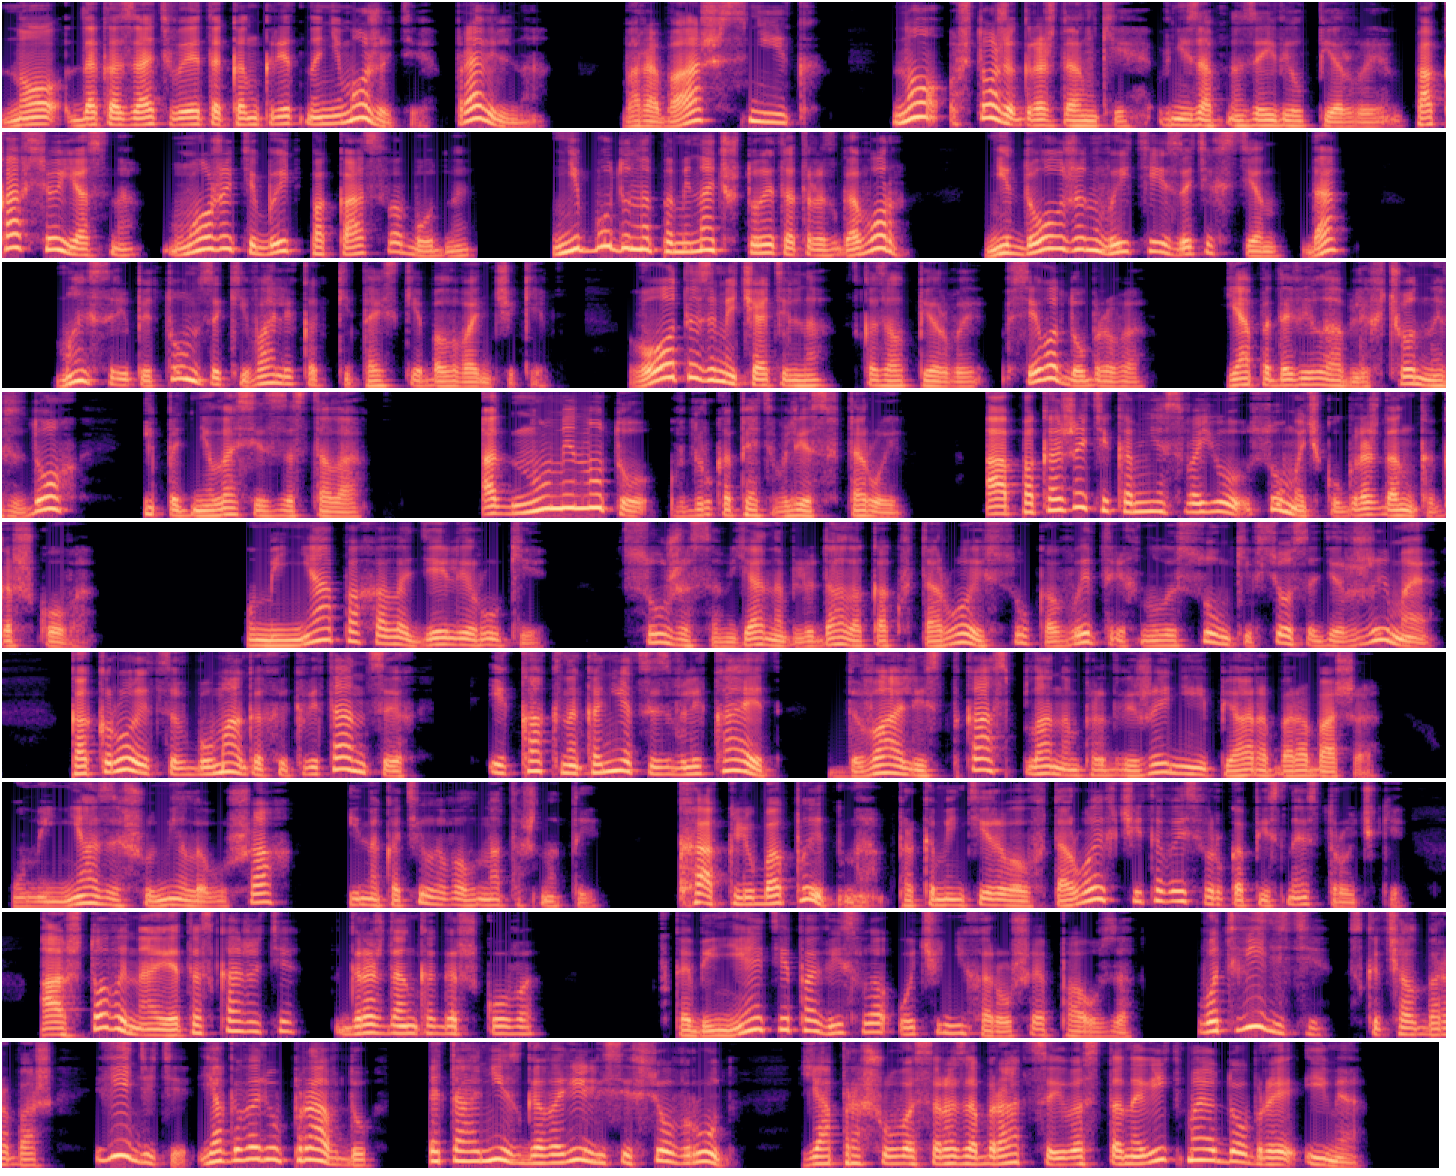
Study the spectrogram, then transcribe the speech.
рассказал. Но доказать вы это конкретно не можете, правильно? Барабаш сник. «Ну, что же, гражданки», — внезапно заявил первый, — «пока все ясно. Можете быть пока свободны. Не буду напоминать, что этот разговор не должен выйти из этих стен, да?» Мы с Репетун закивали, как китайские болванчики. «Вот и замечательно», — сказал первый. «Всего доброго». Я подавила облегченный вздох и поднялась из-за стола. «Одну минуту!» — вдруг опять влез второй. «А покажите ко мне свою сумочку, гражданка Горшкова». У меня похолодели руки. С ужасом я наблюдала, как второй, сука, вытряхнул из сумки все содержимое, как роется в бумагах и квитанциях, и как, наконец, извлекает два листка с планом продвижения и пиара Барабаша. У меня зашумело в ушах, и накатила волна тошноты. Как любопытно, прокомментировал второй, вчитываясь в рукописные строчки. А что вы на это скажете, гражданка Горшкова? В кабинете повисла очень нехорошая пауза. Вот видите, скричал Барабаш. Видите, я говорю правду. Это они сговорились и все врут. Я прошу вас разобраться и восстановить мое доброе имя.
